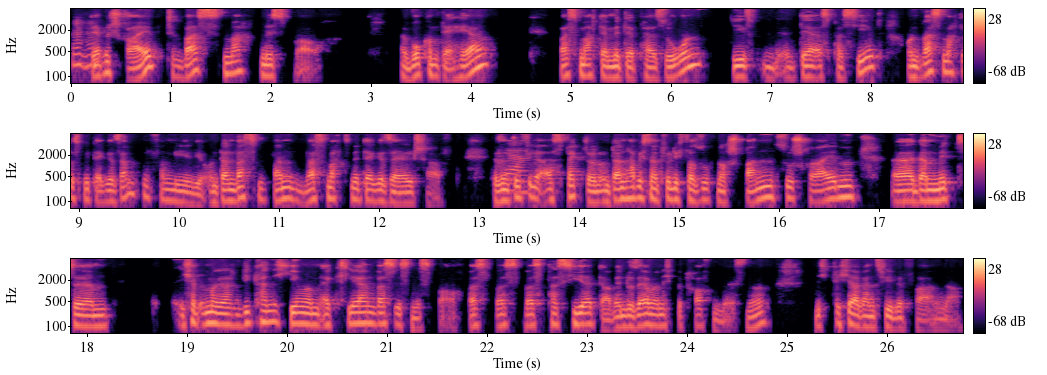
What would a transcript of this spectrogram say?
mhm. der beschreibt, was macht Missbrauch? Wo kommt er her? Was macht er mit der Person? Die, der es passiert und was macht es mit der gesamten Familie und dann was, wann, was macht es mit der Gesellschaft da sind ja. so viele Aspekte. Und dann habe ich es natürlich versucht, noch spannend zu schreiben, äh, damit ähm, ich habe immer gedacht, wie kann ich jemandem erklären, was ist Missbrauch? Was, was, was passiert da, wenn du selber nicht betroffen bist? Ne? Ich kriege ja ganz viele Fragen da.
